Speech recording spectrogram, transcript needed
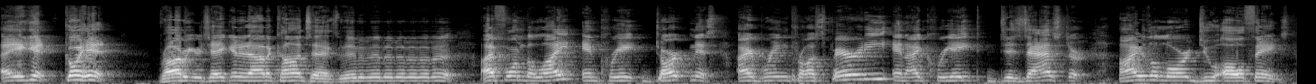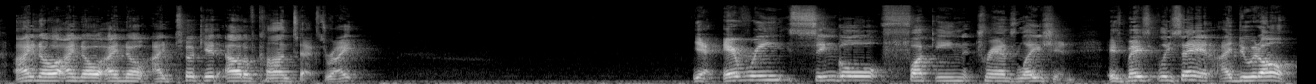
Hey, again, go ahead. Robert, you're taking it out of context. I form the light and create darkness. I bring prosperity and I create disaster. I, the Lord, do all things. I know, I know, I know. I took it out of context, right? Yeah, every single fucking translation is basically saying, I do it all.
